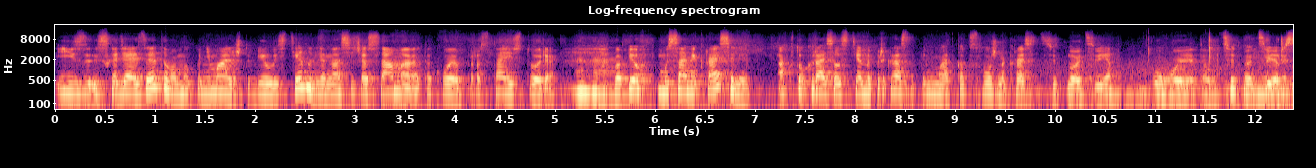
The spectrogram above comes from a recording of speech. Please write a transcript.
И, из- исходя из этого мы понимали, что белые стены для нас сейчас самая такая простая история. Мгм. Во-первых, мы сами красили, а кто красил стены, прекрасно понимает, как сложно красить цветной цвет. Ой, это Цветной цвет.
